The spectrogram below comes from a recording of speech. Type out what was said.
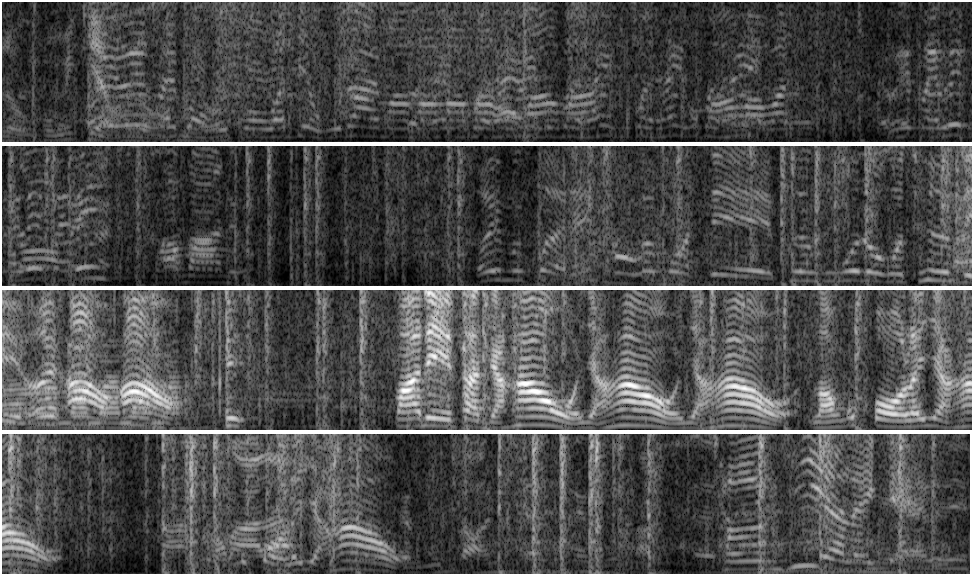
อยออกไปรอบหลกูไม่เกี่ยวใครบอกกูโปรวัดเดียวกูได้มามามามามามาไปไปไปไปไปไปมามาเดี๋ยวเฮ้ยมึงเปิดให้เข้าไปหมดดิเพื่อนกูก็โดนกระทืบดิเอ้ยอ้าวอ้าวมาดิสัตว์อย่าห้าวอย่าห้าวอย่าห้าวลองกูโปรแล้วอย่าห้าวตามลองมากูโปรแล้วอย่าห้าวเดี๋ยวกูสอนเชิงเดี๋ยวกูสอนเชิงเชิงเฮียอะไรแก่กูตบ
